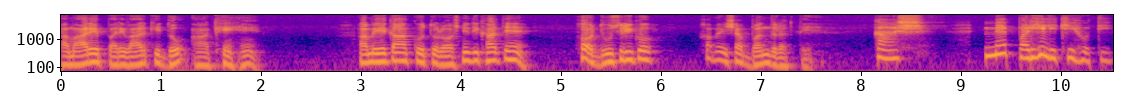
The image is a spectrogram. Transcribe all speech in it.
हमारे परिवार की दो आँखें हैं। हम एक आँख को तो रोशनी दिखाते हैं और दूसरी को हमेशा बंद रखते हैं। काश मैं पढ़ी लिखी होती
